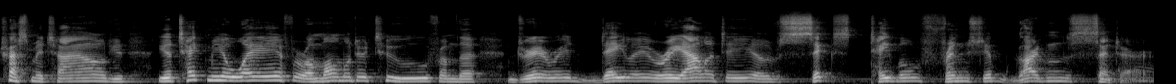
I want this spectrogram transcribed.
Trust me, child, you, you take me away for a moment or two from the dreary daily reality of Six Table Friendship Gardens Center.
